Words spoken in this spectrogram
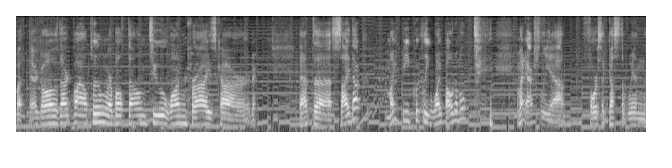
But there goes Dark Vileplume, we're both down to one prize card. That uh, Psyduck might be quickly wipe-outable. I might actually uh, force a Gust of Wind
